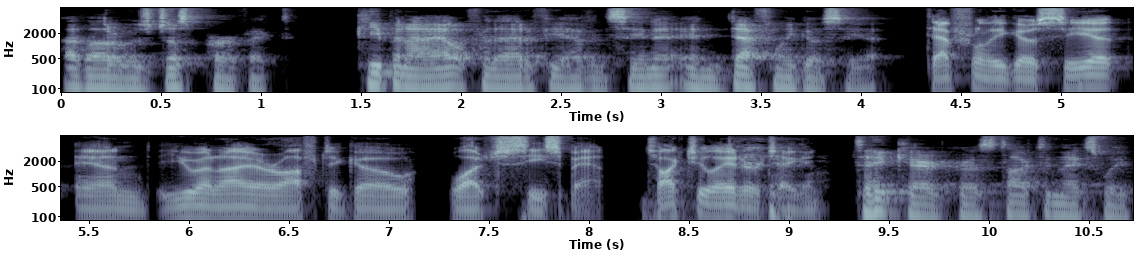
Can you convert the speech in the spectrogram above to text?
I thought it was just perfect. Keep an eye out for that if you haven't seen it and definitely go see it. Definitely go see it. And you and I are off to go watch C SPAN. Talk to you later, Taegan. Take care, Chris. Talk to you next week.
